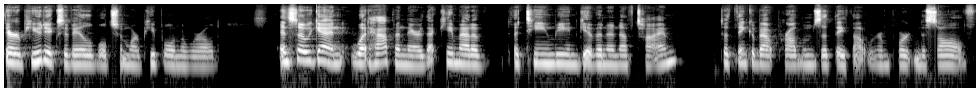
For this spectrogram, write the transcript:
therapeutics available to more people in the world and so, again, what happened there, that came out of a team being given enough time to think about problems that they thought were important to solve.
